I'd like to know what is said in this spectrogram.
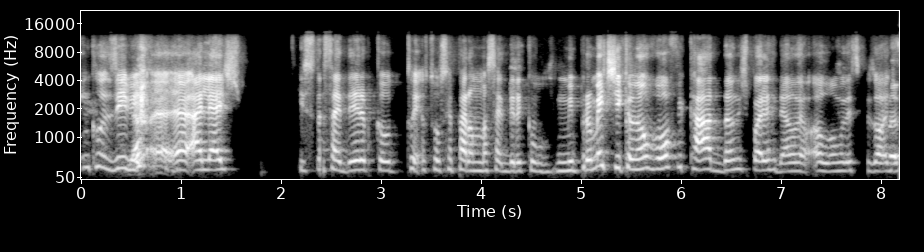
Inclusive, é, é, aliás, isso da saideira, porque eu estou separando uma saideira que eu me prometi que eu não vou ficar dando spoiler dela ao longo desse episódio,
